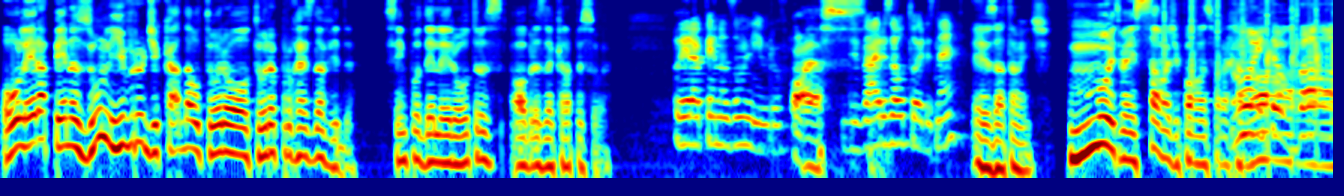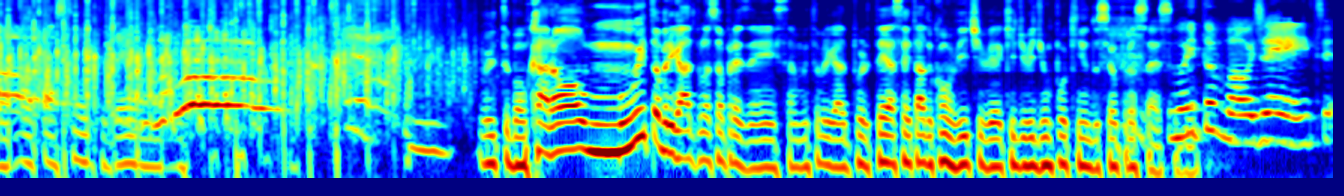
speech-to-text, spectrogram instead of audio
ou ler apenas um livro de cada autor ou autora pro resto da vida, sem poder ler outras obras daquela pessoa. Ler apenas um livro. Yes. De vários autores, né? Exatamente. Muito bem, salva de palmas para a Carol. Muito bom! Passou muito bem. Muito bom. Carol, muito obrigado pela sua presença. Muito obrigado por ter aceitado o convite e vir aqui dividir um pouquinho do seu processo. Muito né? bom, gente.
